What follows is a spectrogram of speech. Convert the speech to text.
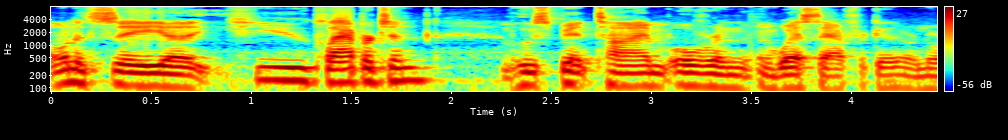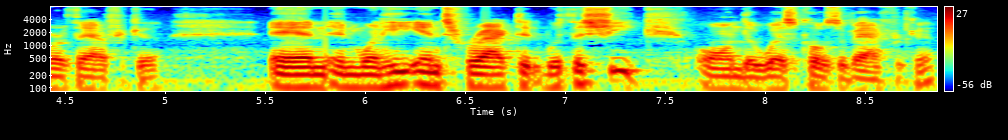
I want to say, uh, Hugh Clapperton, who spent time over in, in, West Africa or North Africa. And, and when he interacted with the sheik on the west coast of Africa,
